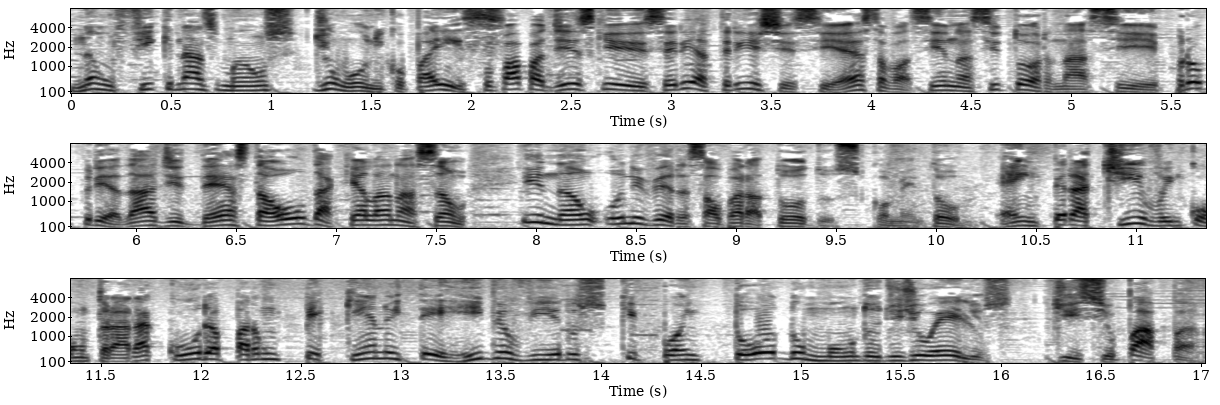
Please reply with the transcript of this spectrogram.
não fique nas mãos de um único país. O Papa diz que seria triste se essa vacina se tornasse propriedade desta ou daquela nação e não universal para todos, comentou. É imperativo encontrar a cura para um pequeno e terrível vírus que põe todo mundo de joelhos, disse o Papa.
